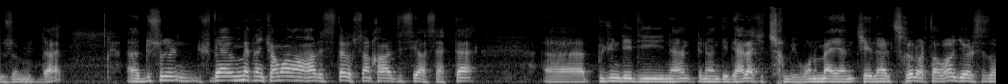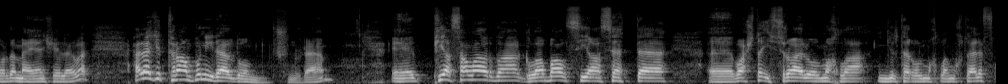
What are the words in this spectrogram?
uzun müddət. Düşünün və ümumiyyətlə Kamal Haris də xüsusən xarici siyasətdə bu gün dediyi ilə dünən dediyi hələ ki çıxmayıb. Onun müəyyən şeylər çıxır ortalığa. Görürsüz orada müəyyən şeylər var. Hələ ki Trampın irəlidə olduğunu düşünürəm. E, piyasalar da, qlobal siyasətdə, e, başda İsrail olmaqla, İngiltərə olmaqla müxtəlif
